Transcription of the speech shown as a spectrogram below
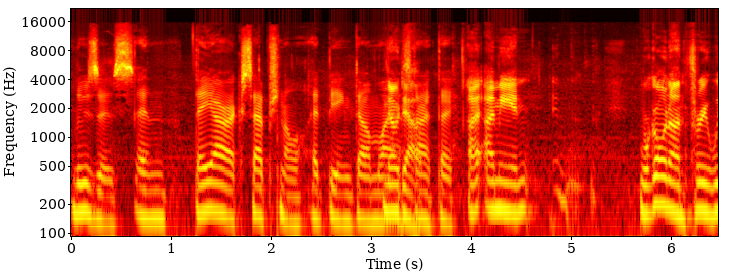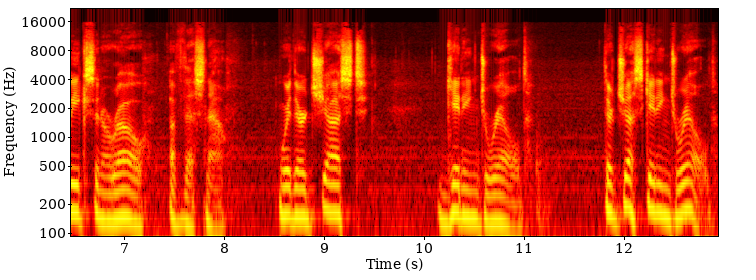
loses, and they are exceptional at being dumb last, no doubt. aren't they? I, I mean, we're going on three weeks in a row of this now, where they're just getting drilled. They're just getting drilled.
